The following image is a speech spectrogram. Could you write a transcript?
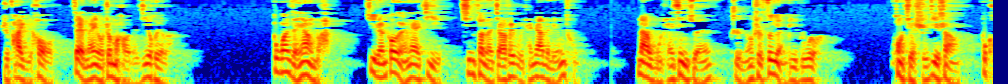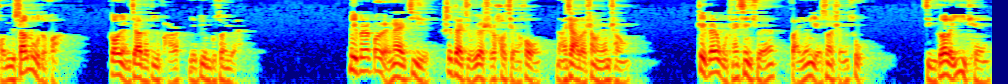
只怕以后再难有这么好的机会了。不管怎样吧，既然高远赖季侵犯了加菲武田家的领土，那武田信玄只能是虽远必诛了。况且实际上不考虑山路的话。高远家的地盘也并不算远，那边高远赖季是在九月十号前后拿下了上元城，这边武田信玄反应也算神速，仅隔了一天，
